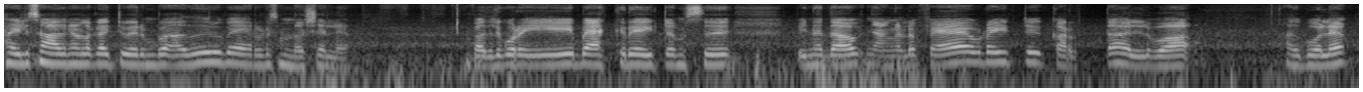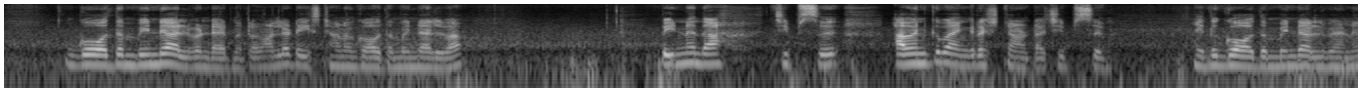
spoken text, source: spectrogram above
അതിൽ സാധനങ്ങളൊക്കെ ആയിട്ട് വരുമ്പോൾ അതൊരു വേറൊരു സന്തോഷമല്ലേ? അപ്പോൾ അതിൽ കുറേ ബേക്കറി ഐറ്റംസ് പിന്നെ ഇതാ ഞങ്ങളുടെ ഫേവറേറ്റ് കറുത്ത ഹൽവ അതുപോലെ ഗോതമ്പിന്റെ ഹൽവ ഉണ്ടായിരുന്നു കേട്ടോ നല്ല ടേസ്റ്റാണ് ഗോതമ്പിന്റെ അൽവ. പിന്നെ ഇതാ ചിപ്സ്. അവനക്ക് ഭയങ്കര ഇഷ്ടമാണ് കേട്ടോ ചിപ്സ്. ഇത് ഗോതമ്പിന്റെ അൽവയാണ്.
